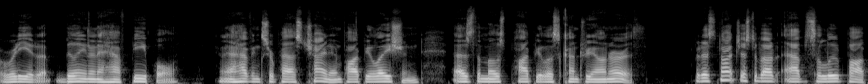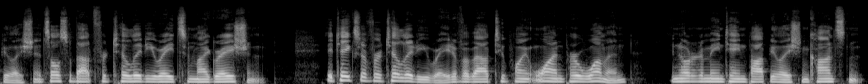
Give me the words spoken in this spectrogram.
already at a billion and a half people, and having surpassed China in population as the most populous country on earth. But it's not just about absolute population, it's also about fertility rates and migration. It takes a fertility rate of about 2.1 per woman in order to maintain population constant.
